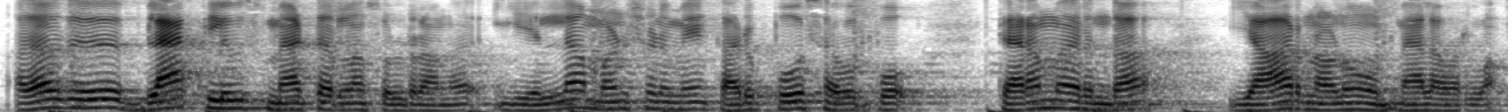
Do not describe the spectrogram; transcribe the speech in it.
அதாவது பிளாக் லிவ்ஸ் மேட்டர்லாம் சொல்கிறாங்க இங்கே எல்லா மனுஷனுமே கருப்போ சிவப்போ திறமை இருந்தால் யாருனாலும் மேலே வரலாம்.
